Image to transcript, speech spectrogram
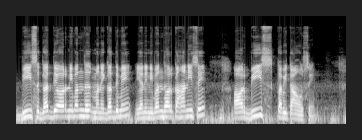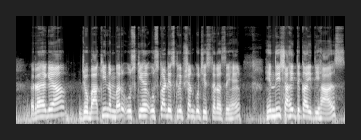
बीस गद्य और निबंध, माने गद्य में, यानी निबंध और कहानी से, और बीस कविताओं से। रह गया, जो बाकी नंबर उसके, उसका डिस्क्रिप्शन कुछ इस तरह से है। हिंदी साहित्य का इतिहास,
